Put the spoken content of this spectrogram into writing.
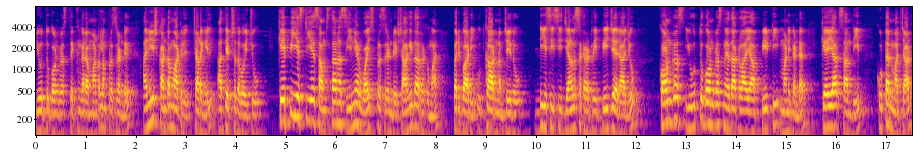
യൂത്ത് കോൺഗ്രസ് തെക്കങ്കര മണ്ഡലം പ്രസിഡന്റ് അനീഷ് കണ്ടമാട്ടിൽ ചടങ്ങിൽ അധ്യക്ഷത വഹിച്ചു. K P S T A സംസ്ഥാന senior vice president Shahida Rahman പരിപാടി ഉദ്ഘാടനം ചെയ്തു. D C C general secretary P J Raju Congress youth Congress നേതാക്കളായ P T Manikandan K R Sandeep Kuttan Machad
